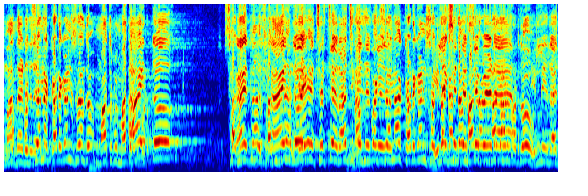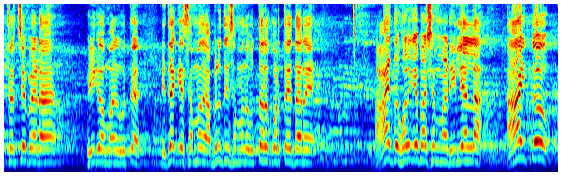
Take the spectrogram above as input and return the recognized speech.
ಮಾತಾಡಿದ್ರೆ. ಪಕ್ಷನ ಕಡೆಗಣಿಸೋ ಮಾತುಗಳು ಈಗ ಚರ್ಚೆ ರಾಜಕೀಯ ಪಕ್ಷನ ಚರ್ಚೆ ಬೇಡ. ಇಲ್ಲಿ ರಾ- ಚರ್ಚೆ ಬೇಡ. ಈಗ ಇದಕ್ಕೆ ಸಂಬಂಧ ಅಭಿವೃದ್ಧಿ ಸಂಬಂಧ ಉತ್ತರ ಕೊಡ್ತಾ ಇದ್ದಾರೆ. ಆಯ್ತು ಹೊರಗೆ ಭಾಷಣ ಮಾಡಿ. ಇಲ್ಲಿ ಅಲ್ಲ. ಆಯ್ತು.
